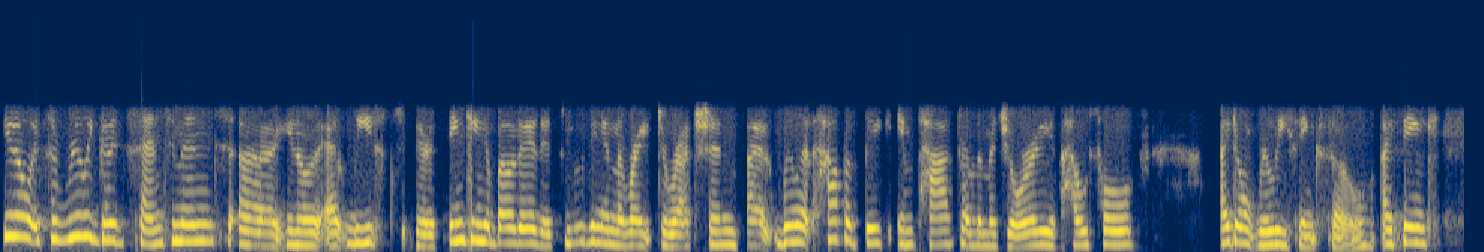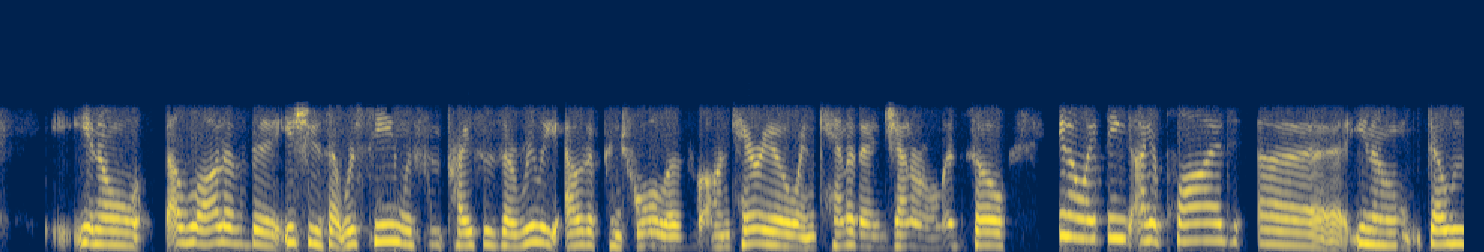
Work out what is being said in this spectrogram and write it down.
You know, it's a really good sentiment. Uh, you know, at least they're thinking about it. It's moving in the right direction. But will it have a big impact on the majority of households? I don't really think so. I think you know, a lot of the issues that we're seeing with food prices are really out of control of Ontario and Canada in general. And so you know, I think I applaud, uh, you know, Del,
